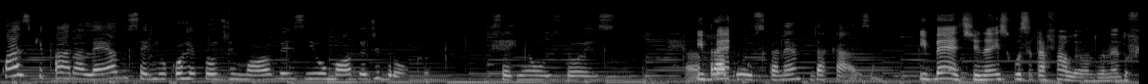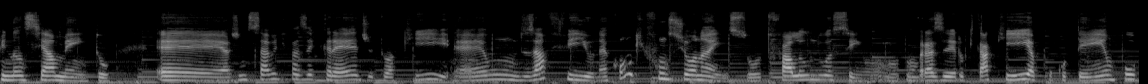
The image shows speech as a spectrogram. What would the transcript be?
quase que paralelo seria o corretor de imóveis e o mortgage broker. Seriam os dois ah, para a busca né, da casa. E Beth, né, isso que você está falando, né, do financiamento. É, a gente sabe que fazer crédito aqui é um desafio, né? Como que funciona isso? Eu tô falando assim, um, um brasileiro que está aqui há pouco tempo,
